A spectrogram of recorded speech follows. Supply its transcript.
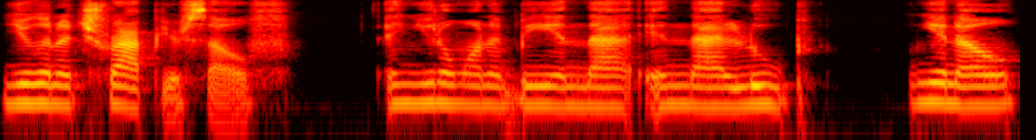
you're gonna trap yourself, and you don't want to be in that in that loop, you know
